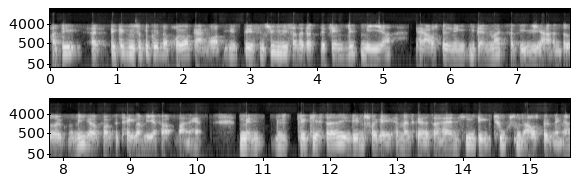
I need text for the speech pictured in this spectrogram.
og det, at det kan vi så begynde at prøve at gange op. Det er sandsynligvis sådan, at der bliver tjent lidt mere per afspilning i Danmark, fordi vi har en bedre økonomi, og folk betaler mere for abonnementet her. Men det giver stadig et indtryk af, at man skal altså have en hel del tusind afspilninger,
